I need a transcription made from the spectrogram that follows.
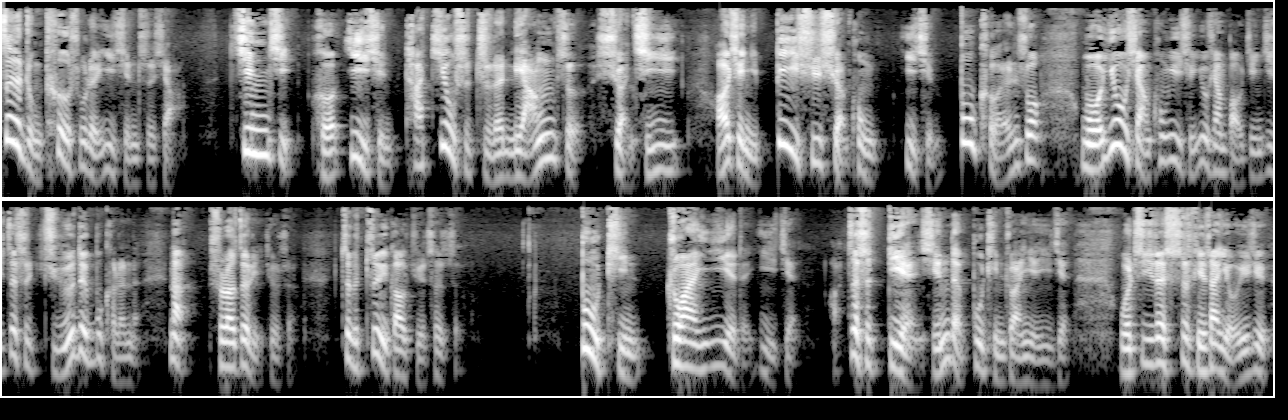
这种特殊的疫情之下，经济和疫情它就是只能两者选其一，而且你必须选控疫情，不可能说我又想控疫情又想保经济，这是绝对不可能的。那说到这里，就是这个最高决策者不听专业的意见啊，这是典型的不听专业意见。我记得视频上有一句，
